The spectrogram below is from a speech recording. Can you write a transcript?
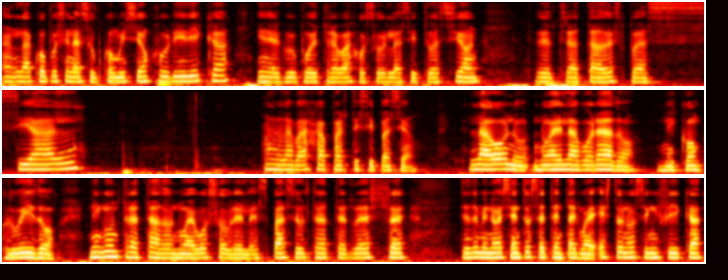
en la COPUS en la subcomisión jurídica y en el grupo de trabajo sobre la situación del Tratado Espacial a la baja participación la ONU no ha elaborado ni concluido ningún tratado nuevo sobre el espacio ultraterrestre desde 1979. Esto no significa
